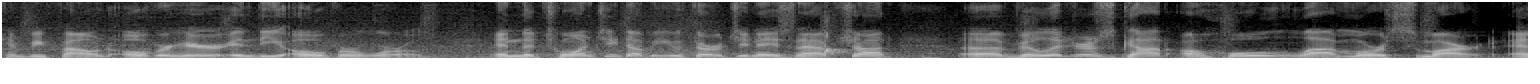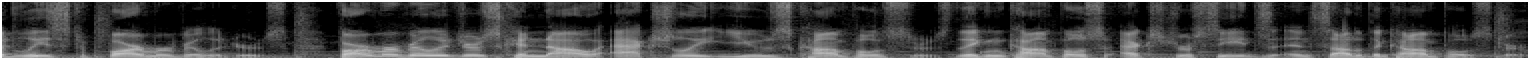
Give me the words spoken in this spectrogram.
can be found over here in the overworld. In the 20W13A snapshot, uh, villagers got a whole lot more smart, at least farmer villagers. Farmer villagers can now actually use composters. They can compost extra seeds inside of the composter.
